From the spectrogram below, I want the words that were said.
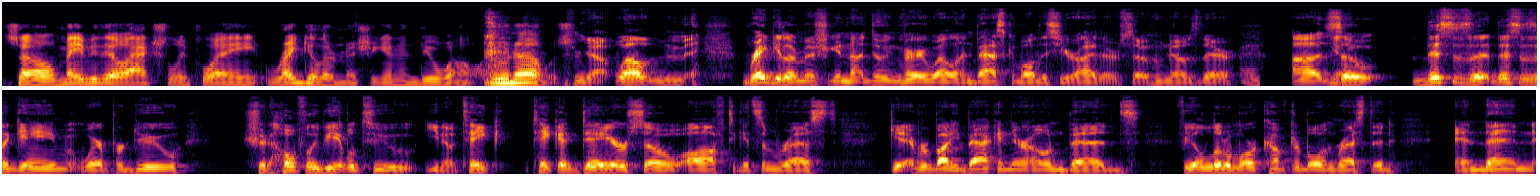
So maybe they'll actually play regular Michigan and do well. Who knows? yeah. Well, regular Michigan not doing very well in basketball this year either. So who knows there? Uh, yeah. So this is a this is a game where Purdue should hopefully be able to you know take take a day or so off to get some rest, get everybody back in their own beds, feel a little more comfortable and rested, and then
